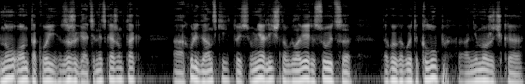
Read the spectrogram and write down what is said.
ну, он такой зажигательный, скажем так, а, хулиганский. То есть у меня лично в голове рисуется такой какой-то клуб, а, немножечко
